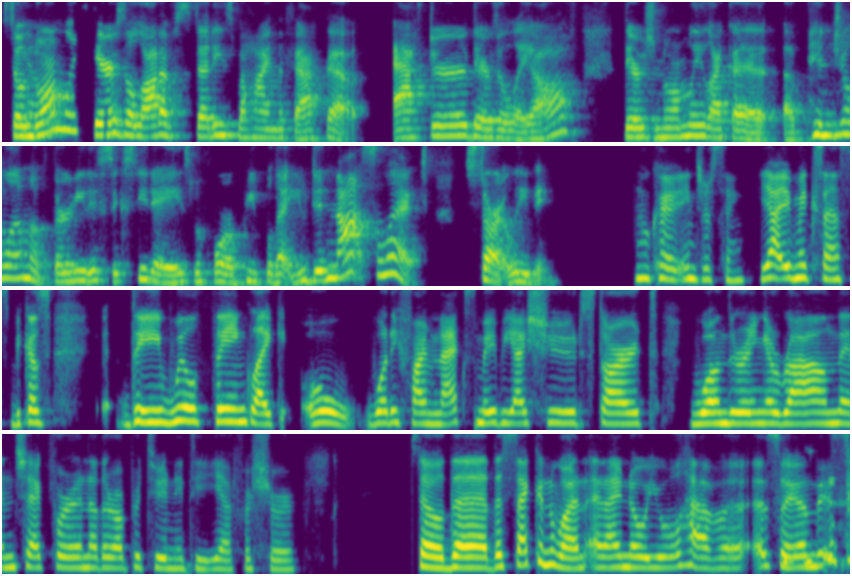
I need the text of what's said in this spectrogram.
So yeah. normally there's a lot of studies behind the fact that after there's a layoff, there's normally like a, a pendulum of 30 to 60 days before people that you did not select start leaving. Okay, interesting. Yeah, it makes sense because they will think like, oh, what if I'm next? Maybe I should start wandering around and check for another opportunity. Yeah, for sure. So the the second one, and I know you will have a, a say on this.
